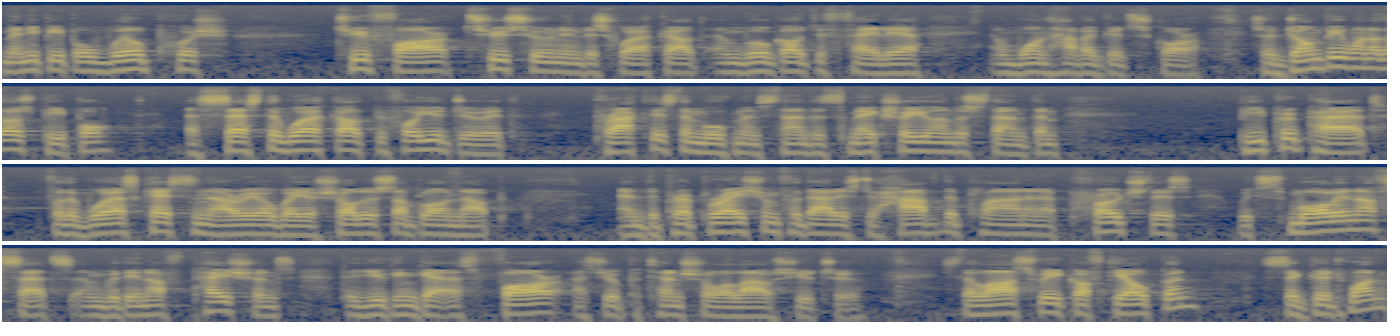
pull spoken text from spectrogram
many people will push too far too soon in this workout and will go to failure and won't have a good score. So don't be one of those people. Assess the workout before you do it. Practice the movement standards. Make sure you understand them. Be prepared for the worst case scenario where your shoulders are blown up. And the preparation for that is to have the plan and approach this with small enough sets and with enough patience that you can get as far as your potential allows you to. It's the last week of the Open. It's a good one.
